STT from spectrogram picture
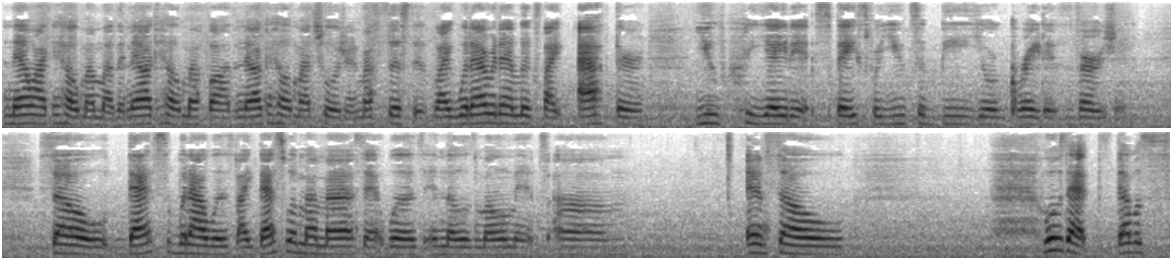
now I can help my mother, now I can help my father, now I can help my children, my sisters, like whatever that looks like after you've created space for you to be your greatest version. So that's what I was like. That's what my mindset was in those moments. Um, and so what was that? That was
